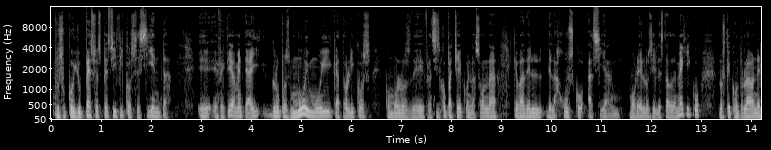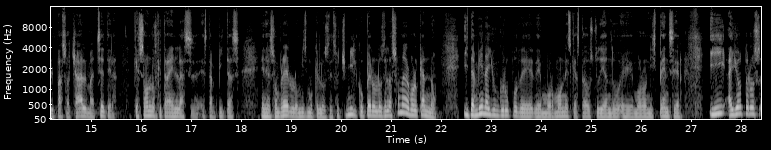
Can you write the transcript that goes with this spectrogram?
pues, cuyo peso específico se sienta. Efectivamente, hay grupos muy, muy católicos como los de Francisco Pacheco en la zona que va del, del Ajusco hacia Morelos y el Estado de México, los que controlaban el paso a Chalma, etcétera, que son los que traen las estampitas en el sombrero, lo mismo que los de Xochimilco, pero los de la zona del volcán no. Y también hay un grupo de, mormones que ha estado estudiando eh, Morón y Spencer, y hay otros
